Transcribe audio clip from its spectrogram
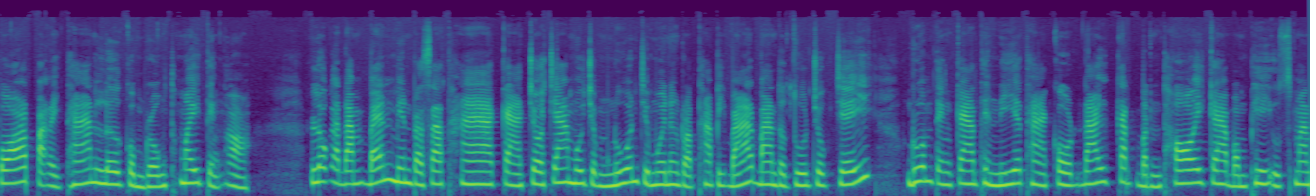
ពាល់បរិស្ថានលើគម្រោងថ្មីទាំងអស់លោកអាដាមបែនមានប្រសាសន៍ថាការចរចាមួយចំនួនជាមួយនឹងរដ្ឋាភិបាលបានទទួលជោគជ័យរួមទាំងការធានាថាគោលដៅកាត់បន្ថយការបំភាយឧស្ម័ន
